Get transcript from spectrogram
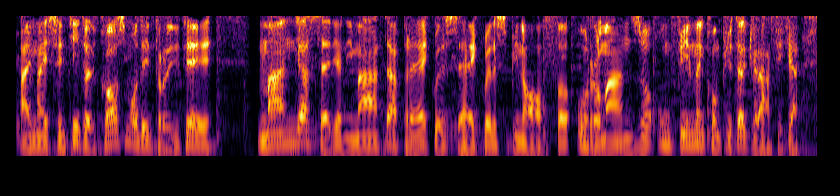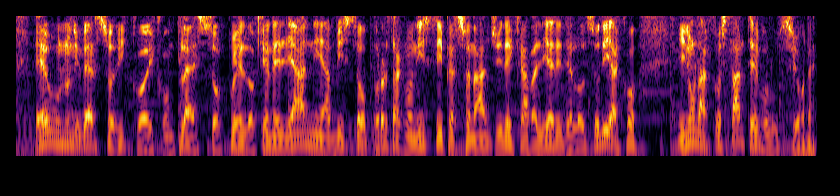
Hai mai sentito il cosmo dentro di te? Manga, serie animata, prequel, sequel, spin-off, un romanzo, un film in computer grafica. È un universo ricco e complesso, quello che negli anni ha visto protagonisti i personaggi dei Cavalieri dello Zodiaco in una costante evoluzione.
